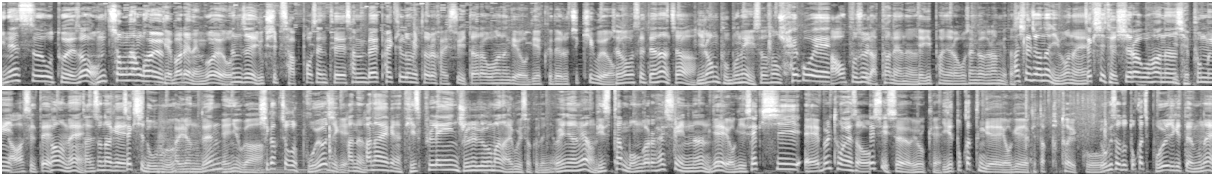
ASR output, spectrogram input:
이네스 오토에서 엄청난 걸 개발해낸 거예요. 현재 64%에 308km를 갈 수 있다라고 하는 게 여기에 그대로 찍히고요. 제가 봤을 때는 진짜 이런 부분에 있어서 최고의 아웃풋을 나타내는 계기판이라고 생각을 합니다. 사실 저는 이번에 섹시 대시라고 하는 이 제품이 나왔을 때 처음에 단순하게 섹시 노브 관련된 메뉴가 시각적으로 보여지게 하는 하나의 그냥 디스플레이인 줄로만 알고 있었거든요. 왜냐면 비슷한 뭔가를 할 수 있는 게 여기 섹시 앱을 통해서 쓸수 있어요. 이렇게 이게 똑같은 게 여기에 이렇게 딱 붙어 있고 여기서도 똑같이 보여지기 때문에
